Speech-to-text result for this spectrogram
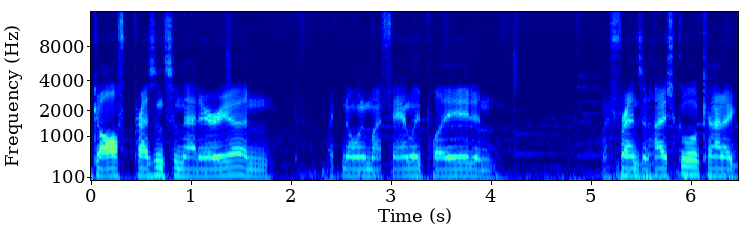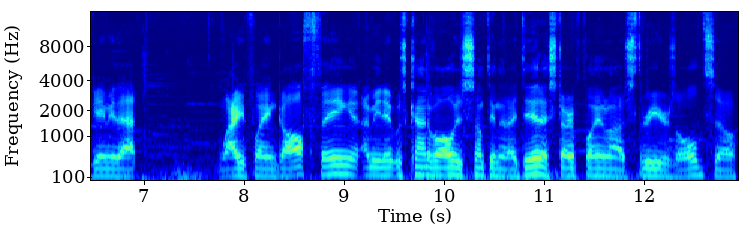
golf presence in that area, and like no one in my family played, and my friends in high school kind of gave me that why are you playing golf thing. I mean, it was kind of always something that I did. I started playing when I was three years old, so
